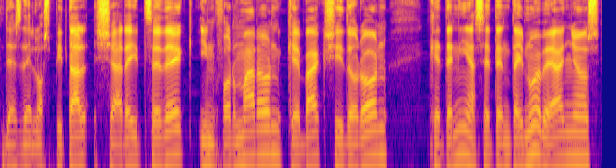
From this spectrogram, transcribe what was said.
Desde el hospital Sharei Tzedek informaron que Bakshi Doron, que tenía 79 años,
